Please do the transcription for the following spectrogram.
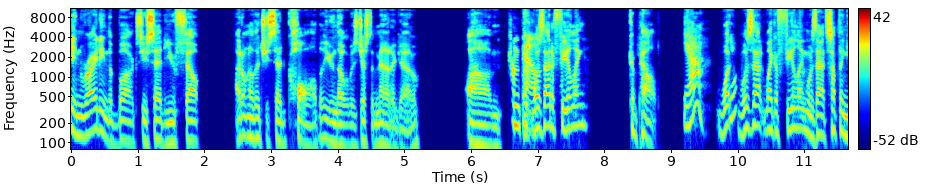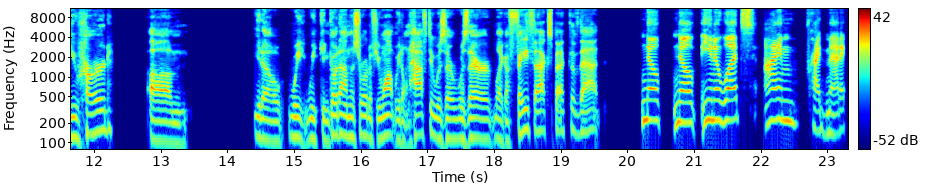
in writing the books, you said you felt, I don't know that you said called, even though it was just a minute ago. Um, Compelled. Was that a feeling? Compelled. Yeah. What yeah. was that like a feeling? Was that something you heard? Um, you know, we, we can go down this road if you want. We don't have to. Was there, was there like a faith aspect of that? Nope. Nope. You know what? I'm pragmatic.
